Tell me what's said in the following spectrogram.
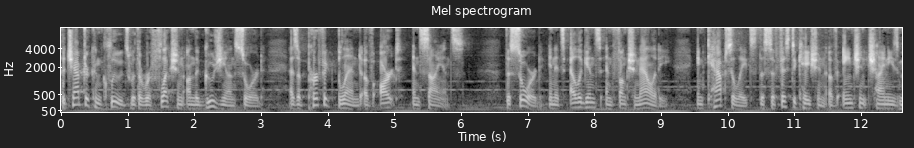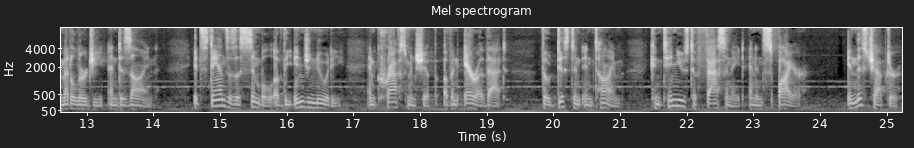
The chapter concludes with a reflection on the Goujian sword as a perfect blend of art and science. The sword, in its elegance and functionality, encapsulates the sophistication of ancient Chinese metallurgy and design. It stands as a symbol of the ingenuity and craftsmanship of an era that, though distant in time, continues to fascinate and inspire. In this chapter,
